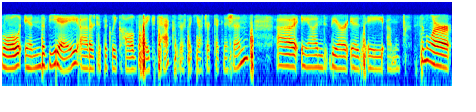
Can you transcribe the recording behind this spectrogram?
role in the VA. Uh, they're typically called psych techs or psychiatric technicians, uh, and there is a um, similar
